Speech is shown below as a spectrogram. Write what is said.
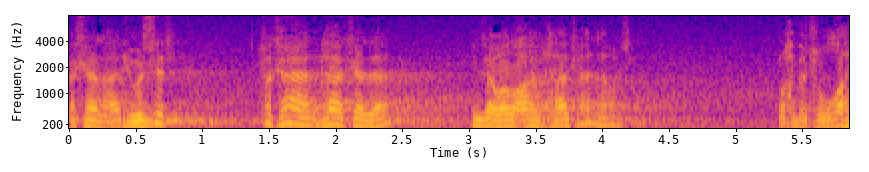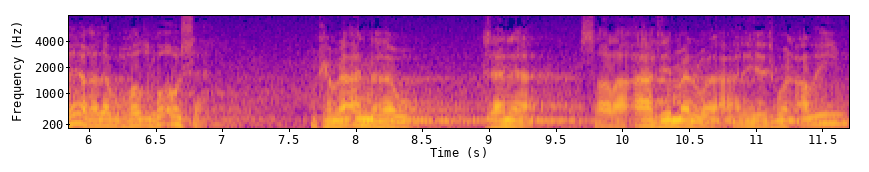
أكان عليه وزر؟ فكان هكذا. إذا وضعها في الحلال كان له وجه رحمة الله أغلب فضله أوسع وكما أن لو زنى صار آثما وعليه إثم عظيم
